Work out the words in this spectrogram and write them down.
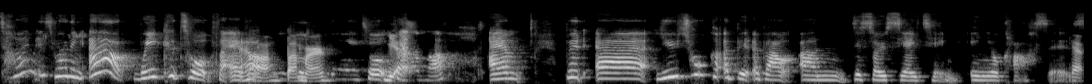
time is running out. We could talk forever. Oh, bummer. talk yeah. forever. Um, but uh, you talk a bit about um, dissociating in your classes. Yep.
